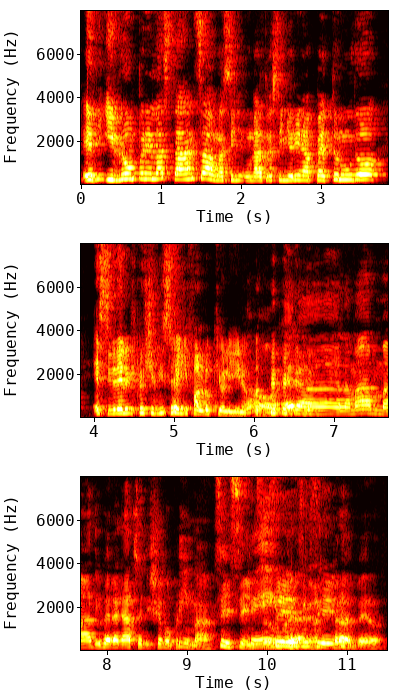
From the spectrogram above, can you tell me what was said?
e irrompe nella stanza una sig- un'altra signorina a petto nudo e si vede il crocifisso che gli fa l'occhiolino. No, era la mamma di quel ragazzo che dicevo prima. Sì, sì, Che sì, sì, sì. Però è vero.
